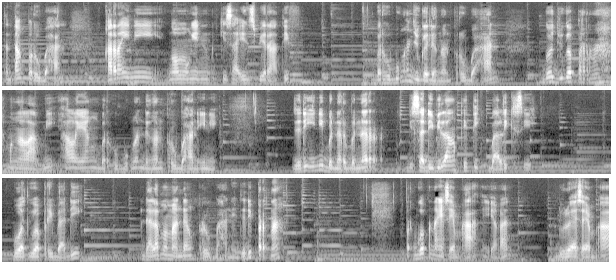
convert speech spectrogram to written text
Tentang perubahan. Karena ini ngomongin kisah inspiratif berhubungan juga dengan perubahan gue juga pernah mengalami hal yang berhubungan dengan perubahan ini. Jadi ini benar-benar bisa dibilang titik balik sih. Buat gue pribadi dalam memandang perubahannya. Jadi pernah gue pernah SMA ya kan? Dulu SMA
